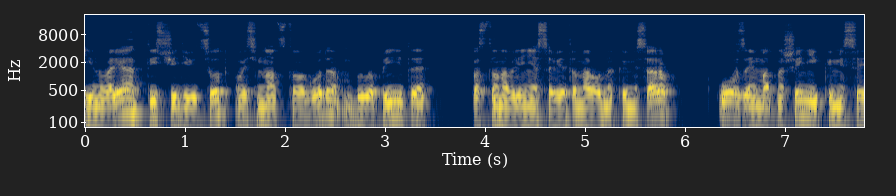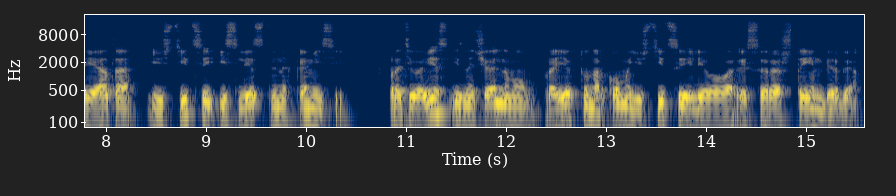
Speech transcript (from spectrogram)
января 1918 года было принято постановление Совета народных комиссаров о взаимоотношении комиссариата юстиции и следственных комиссий в противовес изначальному проекту наркома юстиции левого эсера Штейнберга.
